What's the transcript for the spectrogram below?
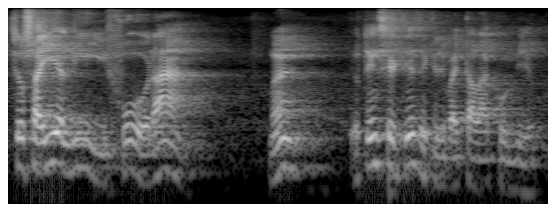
se eu sair ali e for orar, né, eu tenho certeza que ele vai estar lá comigo.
